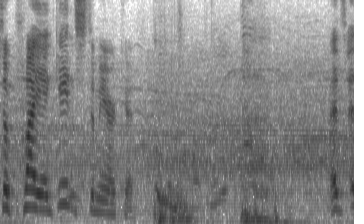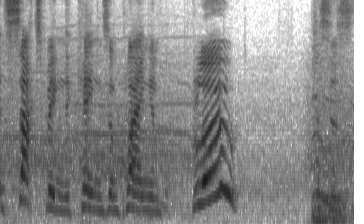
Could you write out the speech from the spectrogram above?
to play against America. It, it sucks being the Kings and playing in blue. This is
